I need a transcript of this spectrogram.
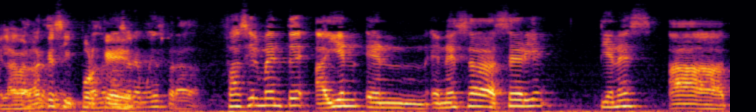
La verdad que sí, porque una serie muy esperada. fácilmente ahí en, en, en esa serie tienes a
